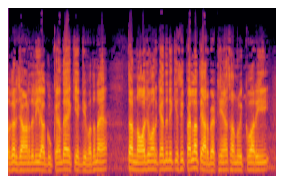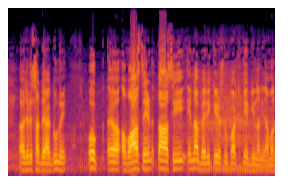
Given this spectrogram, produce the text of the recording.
ਅਗਰ ਜਾਣ ਦੇ ਲਈ ਆਗੂ ਕਹਿੰਦਾ ਹੈ ਕਿ ਅੱਗੇ ਵਧਣਾ ਹੈ, ਤਾਂ ਨੌਜਵਾਨ ਕਹਿੰਦੇ ਨੇ ਕਿ ਅਸੀਂ ਪਹਿਲਾਂ ਤਿਆਰ ਬੈਠੇ ਹਾਂ, ਸਾਨੂੰ ਇੱਕ ਵਾਰੀ ਜਿਹੜੇ ਸਾਡੇ ਆਗੂ ਨੇ, ਉਹ ਆਵਾਜ਼ ਦੇਣ ਤਾਂ ਅਸੀਂ ਇਹਨਾਂ ਬੈਰੀਕੇਡਸ ਨੂੰ ਪੱਟ ਕੇ ਅੱਗੇ ਲੰਘ ਜਾਵਾਂਗੇ।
